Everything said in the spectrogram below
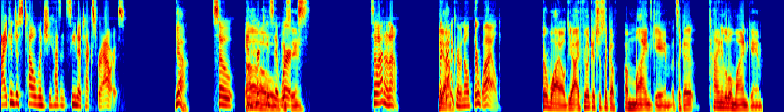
I can just tell when she hasn't seen a text for hours. Yeah. So in her case, Oh, it I works. So I don't know. They're yeah. kind of criminal. They're wild. They're wild. Yeah. I feel like it's just like a, a mind game. It's like a tiny little mind game,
